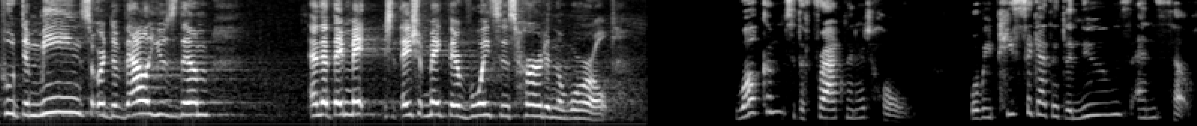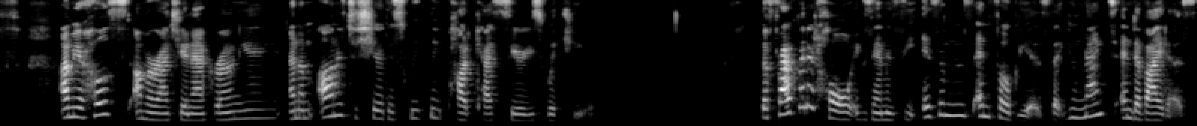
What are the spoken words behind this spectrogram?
who demeans or devalues them, and that they, they should make their voices heard in the world. Welcome to the Fragmented Whole, where we piece together the news and self. I'm your host, Amarachi Anacronye, and I'm honored to share this weekly podcast series with you. The fragmented whole examines the isms and phobias that unite and divide us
